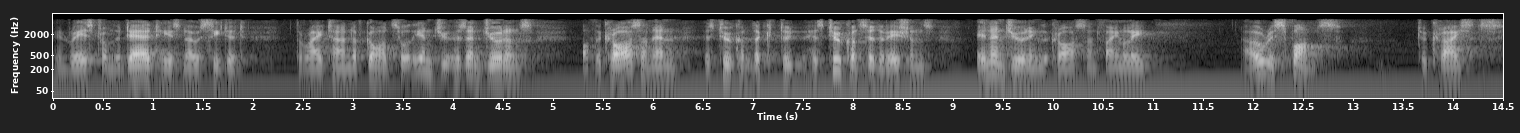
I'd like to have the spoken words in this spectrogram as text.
been raised from the dead, he is now seated at the right hand of God. So his endurance of the cross, and then his two, his two considerations in enduring the cross, and finally, our response to Christ's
